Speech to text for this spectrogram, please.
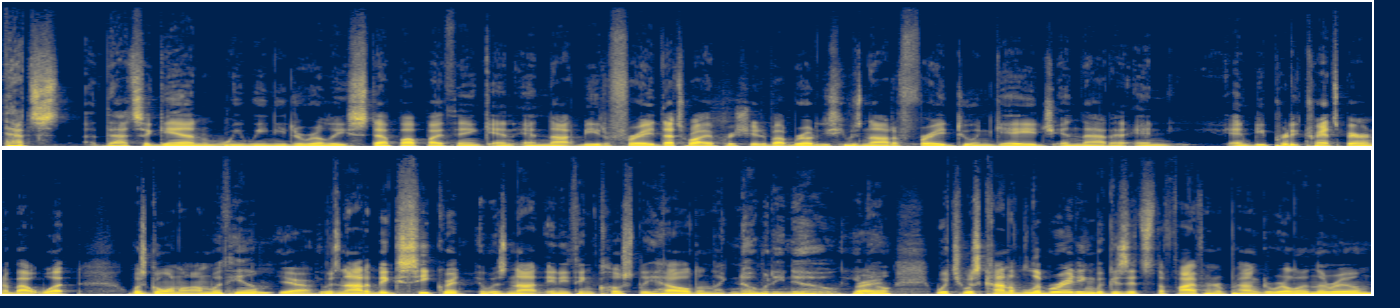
that's that's again we, we need to really step up I think and and not be afraid that's what I appreciate about Brody's he was not afraid to engage in that and and be pretty transparent about what was going on with him Yeah. it was not a big secret it was not anything closely held and like nobody knew you Right. know which was kind of liberating because it's the 500 pound gorilla in the room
